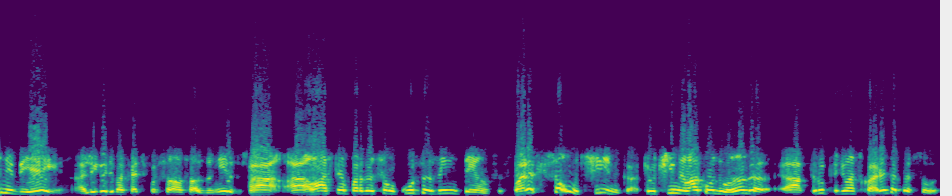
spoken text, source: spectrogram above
NBA, a Liga de Basquete Profissional dos Estados Unidos, a, a, lá as temporadas são curtas e intensas. Parece que só um time, cara. Que o time lá, quando anda, a trupe é de umas 40 pessoas.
